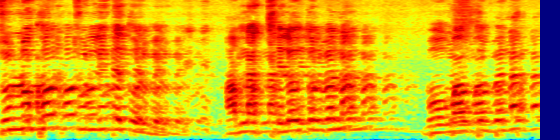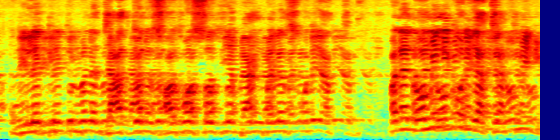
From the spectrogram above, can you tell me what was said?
চুল্লুখোর চুল্লিতে তুলবে। আপনার ছেলেও তুলবে না, বৌমাও তুলবে না রিলেটিভ তুলবে না, যার জন্য সর্বস্ব দিয়ে ব্যাংক ব্যালেন্স করে যাচ্ছে। মানে নমিনি করে যাচ্ছে নমিনি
